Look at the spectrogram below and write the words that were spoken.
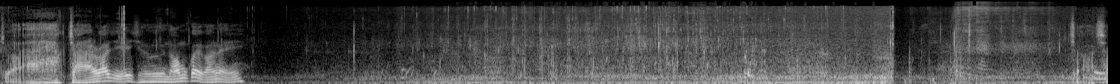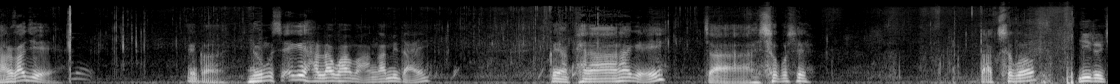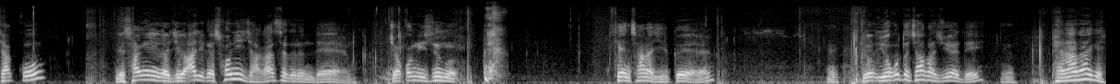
쫙, 잘 가지. 저 나무까지 가네. 자, 잘 가지. 그러니까 너무 세게 하려고 하면 안 갑니다. 그냥 편안하게. 자, 서보세요. 딱 서고, 니를 잡고, 이제 상현이가 지금 아직 손이 작아서 그런데, 조금 있으면 괜찮아질 거예요. 요, 요것도 잡아줘야 돼. 예. 편안하게.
